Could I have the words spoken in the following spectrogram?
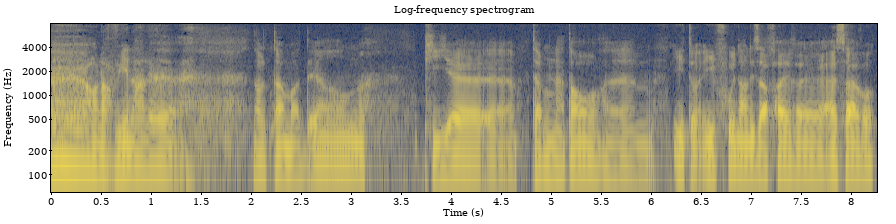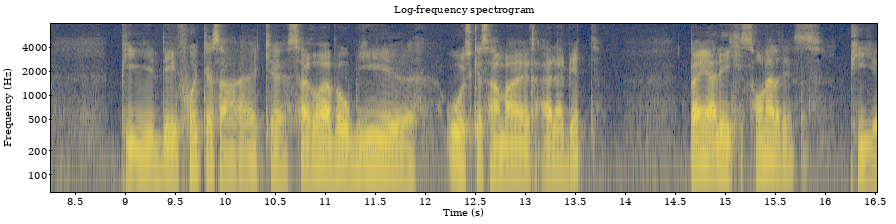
Euh, on en revient dans le, dans le temps moderne. Puis euh, Terminator, euh, il, fouille dans les affaires à Sarah. Puis des fois que, Sarah avait oublié où est-ce que sa mère elle habite, ben elle a écrit son adresse. Puis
